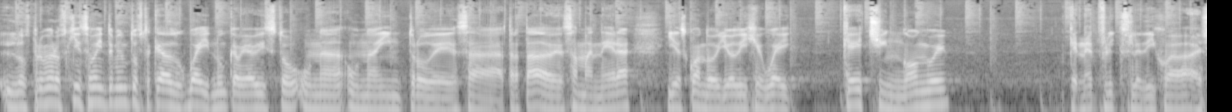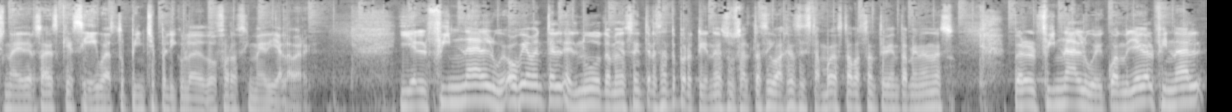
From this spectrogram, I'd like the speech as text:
Los primeros 15 o 20 minutos te quedas, güey, nunca había visto una, una intro de esa, tratada de esa manera, y es cuando yo dije, güey, qué chingón, güey. Que Netflix le dijo a, Schneider, ¿sabes qué? Sí, vas tu pinche película de dos horas y media la verga. Y el final, güey, obviamente el, nudo también está interesante, pero tiene sus altas y bajas, está, está bastante bien también en eso. Pero el final, güey, cuando llega el final,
